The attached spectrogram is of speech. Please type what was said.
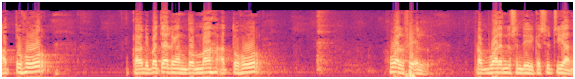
At-tuhur kalau dibaca dengan dhammah at-tuhur huwal fi'l perbuatan itu sendiri kesucian.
